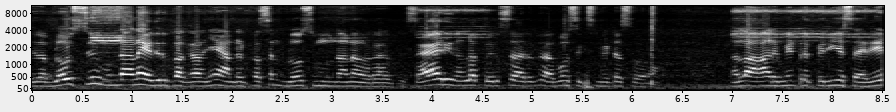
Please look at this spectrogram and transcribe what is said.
இதில் ப்ளவுஸு முந்தானே எதிர்பார்க்காதீங்க. ஹண்ட்ரட் பர்சன்ட் ப்ளவுஸ் முந்தானே வராது. சாரீ நல்லா பெருசாக இருக்குது அபோவ் சிக்ஸ் மீட்டர்ஸ் வரும். நல்லா ஆறு மீட்டர் பெரிய சாரீ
